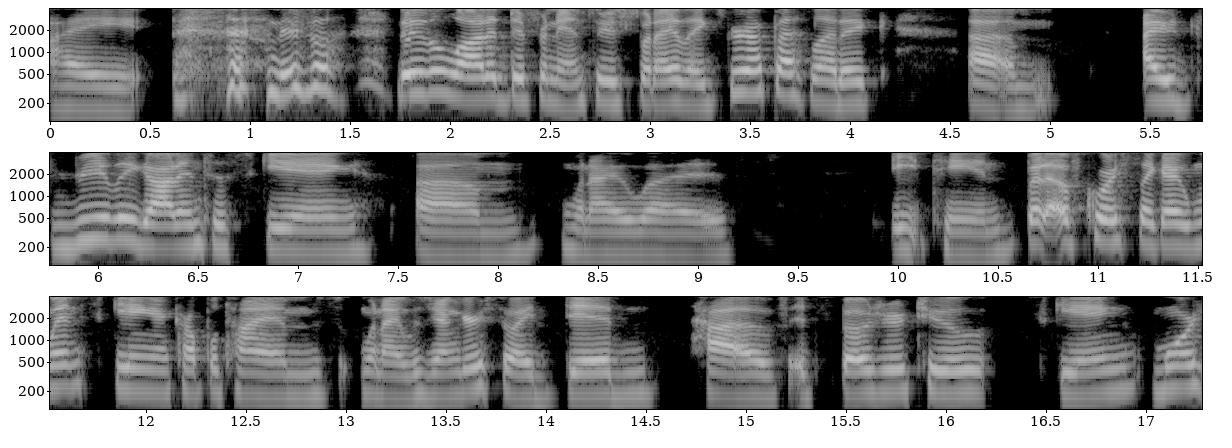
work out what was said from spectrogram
I there's a there's a lot of different answers, but I like grew up athletic. Um, I really got into skiing um, when I was 18. But of course, like I went skiing a couple times when I was younger, so I did have exposure to skiing, more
